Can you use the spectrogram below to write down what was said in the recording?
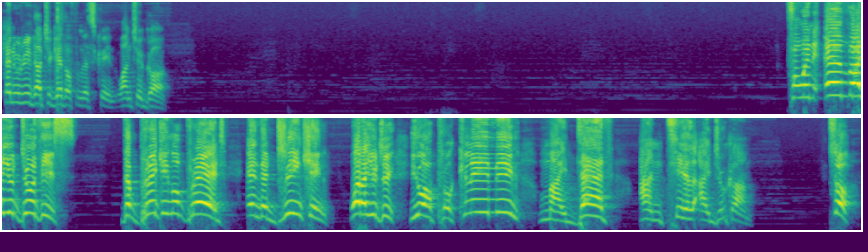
Can we read that together from the screen? One, two, go. For whenever you do this, the breaking of bread and the drinking, what are you doing? You are proclaiming my death until I do come. So,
